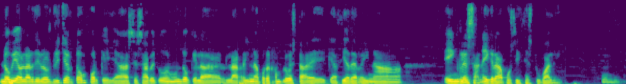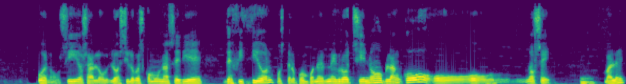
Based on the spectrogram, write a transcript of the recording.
No voy a hablar de los Bridgerton porque ya se sabe todo el mundo que la, reina, por ejemplo, esta eh, que hacía de reina e inglesa negra, pues dices tú, vale. Bueno, sí, o sea, lo, si lo ves como una serie de ficción, pues te lo pueden poner negro, chino, blanco o, no sé, mm. ¿vale?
